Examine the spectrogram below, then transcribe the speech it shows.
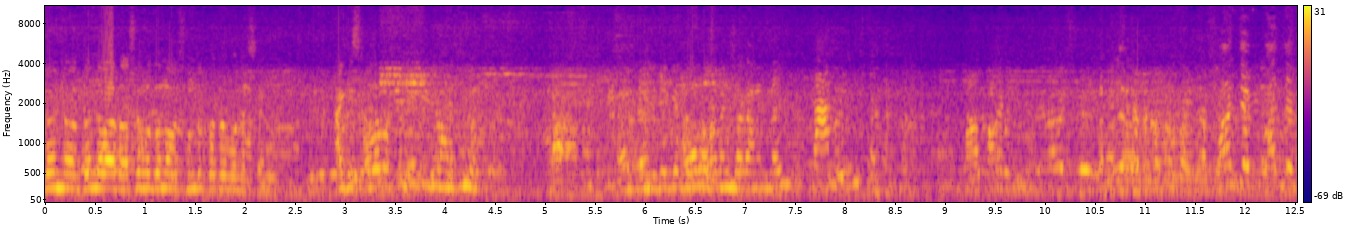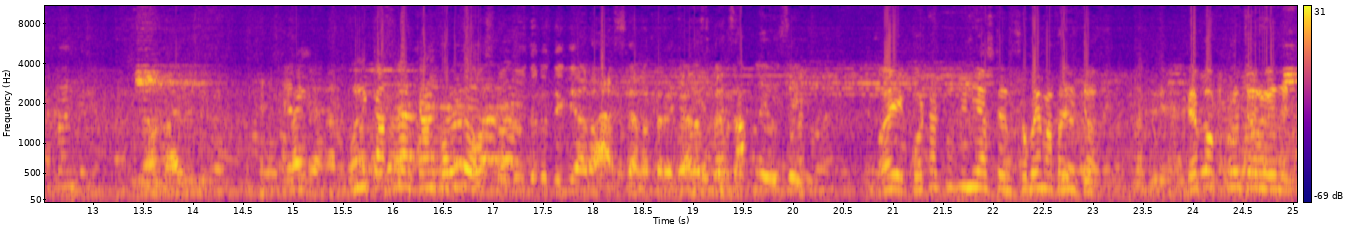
ধন্যবাদ ধন্যবাদ অসংখ্য ধন্যবাদ সুন্দর কথা বলেছেন আগে নিয়ে না, উনি কাঁচরার কাম করে তো। চাপলে হইছে ভাই, কটা টুপি নিয়ে আসছেন? সবাই মাথা দিতেন ব্যাপক প্রচার হয়ে যেত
